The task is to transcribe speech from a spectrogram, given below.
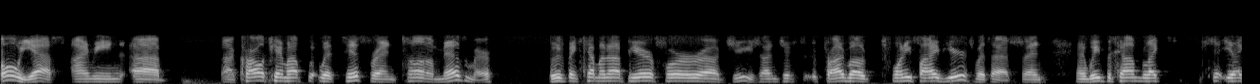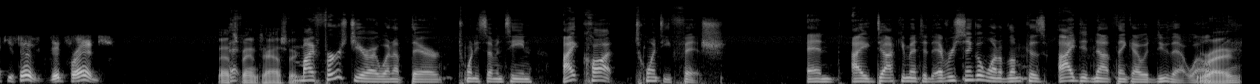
Oh yes. I mean, uh, uh, Carl came up with his friend Tom Mesmer, who's been coming up here for, uh, geez, I'm just probably about 25 years with us, and and we've become like like you said, good friends. That's fantastic. My first year I went up there, 2017, I caught 20 fish. And I documented every single one of them because I did not think I would do that well. Right.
